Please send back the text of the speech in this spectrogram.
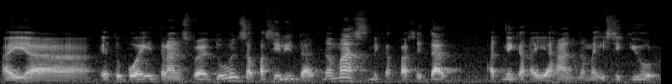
ay ah, ito po ay transfer doon sa pasilidad na mas may kapasidad at may kakayahan na ma-secure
